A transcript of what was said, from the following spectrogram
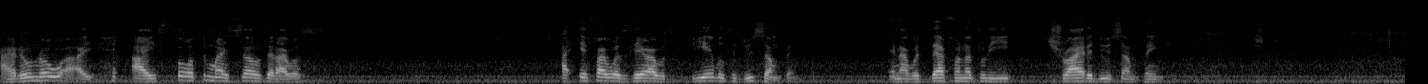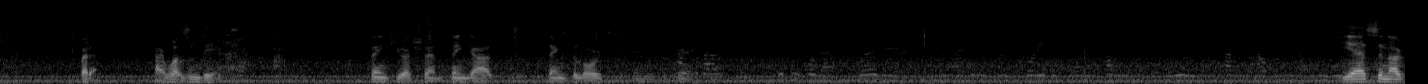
I don't know why. I thought to myself that I was. I, if I was there, I would be able to do something. And I would definitely try to do something. But I wasn't there. Thank you, Hashem. Thank God. Thank the Lord. Yes, and I've,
